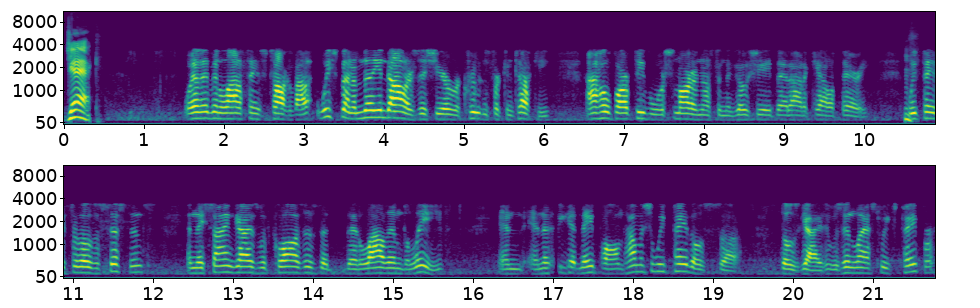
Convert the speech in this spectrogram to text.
Jack. Well, there have been a lot of things to talk about. We spent a million dollars this year recruiting for Kentucky. I hope our people were smart enough to negotiate that out of Calipari. we paid for those assistants, and they signed guys with clauses that, that allow them to leave. And and if you get napalm, how much do we pay those uh, those guys? It was in last week's paper.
